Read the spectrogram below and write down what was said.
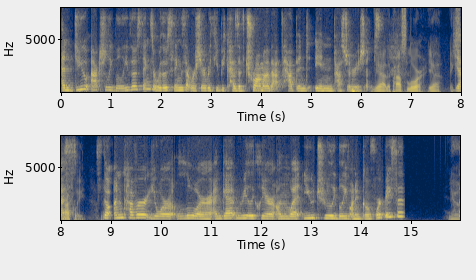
And do you actually believe those things or were those things that were shared with you because of trauma that's happened in past generations? Yeah the past lore. Yeah exactly. yes. So uncover your lore and get really clear on what you truly believe on a go forward basis. Yeah.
